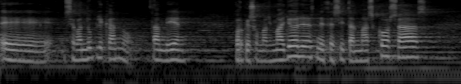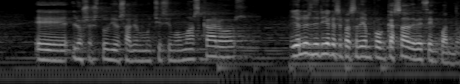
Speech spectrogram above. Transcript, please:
eh, se van duplicando también, porque son más mayores, necesitan más cosas, eh, los estudios salen muchísimo más caros. Yo les diría que se pasarían por casa de vez en cuando,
